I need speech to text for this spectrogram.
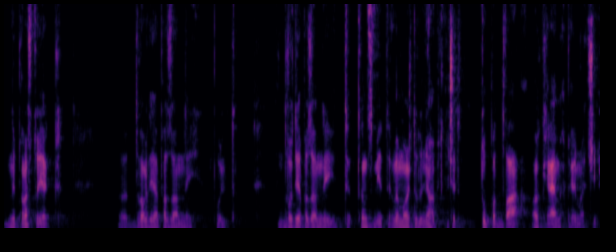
не просто як е, двохдіапазонний пульт, двохдіапазонний трансмітер. Ви можете до нього підключити тупо два окремих приймачі.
